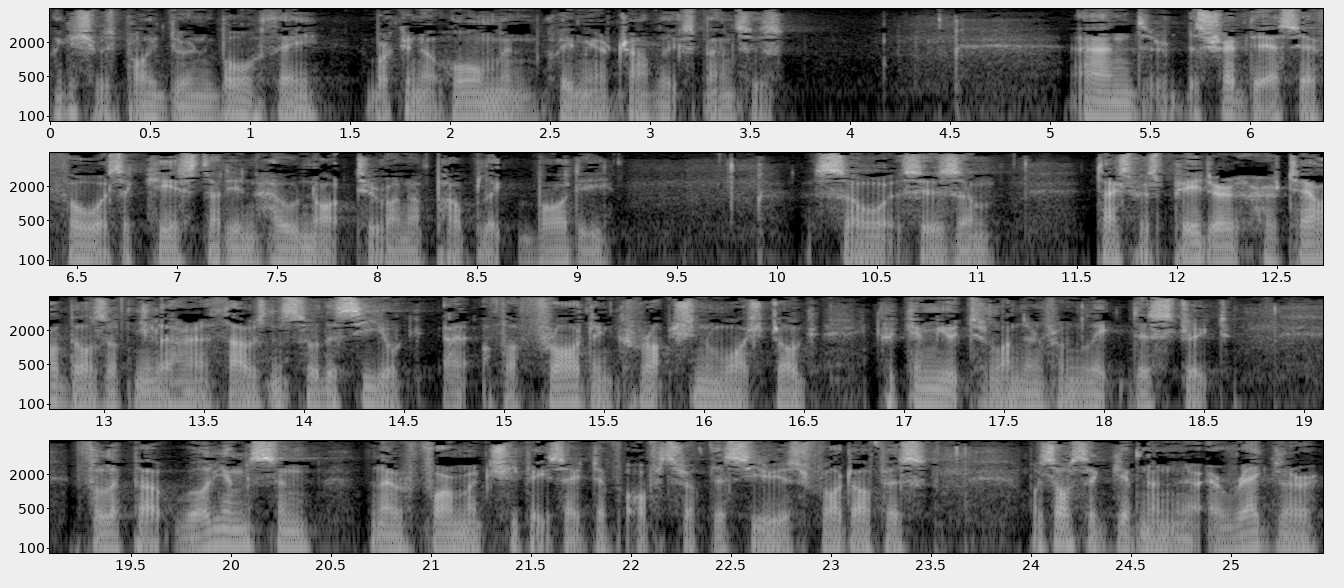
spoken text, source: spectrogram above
I guess she was probably doing both, eh? Working at home and claiming her travel expenses. And described the SFO as a case study in how not to run a public body. So it says, um, Tax was paid her hotel bills of nearly 100,000 so the CEO of a fraud and corruption watchdog could commute to London from the Lake District. Philippa Williamson, now former chief executive officer of the Serious Fraud Office, was also given an irregular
